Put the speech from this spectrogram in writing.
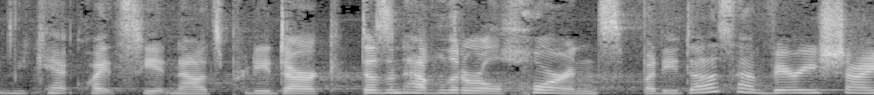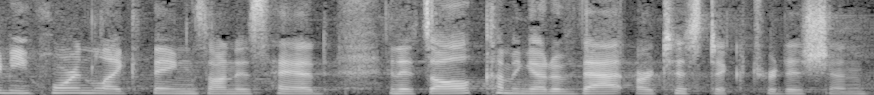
you can't quite see it now, it's pretty dark, doesn't have literal horns, but he does have very shiny horn like things on his head, and it's all coming out of that artistic tradition.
